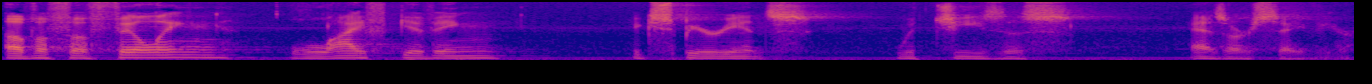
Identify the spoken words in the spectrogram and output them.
of a fulfilling, life giving experience with Jesus as our Savior.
